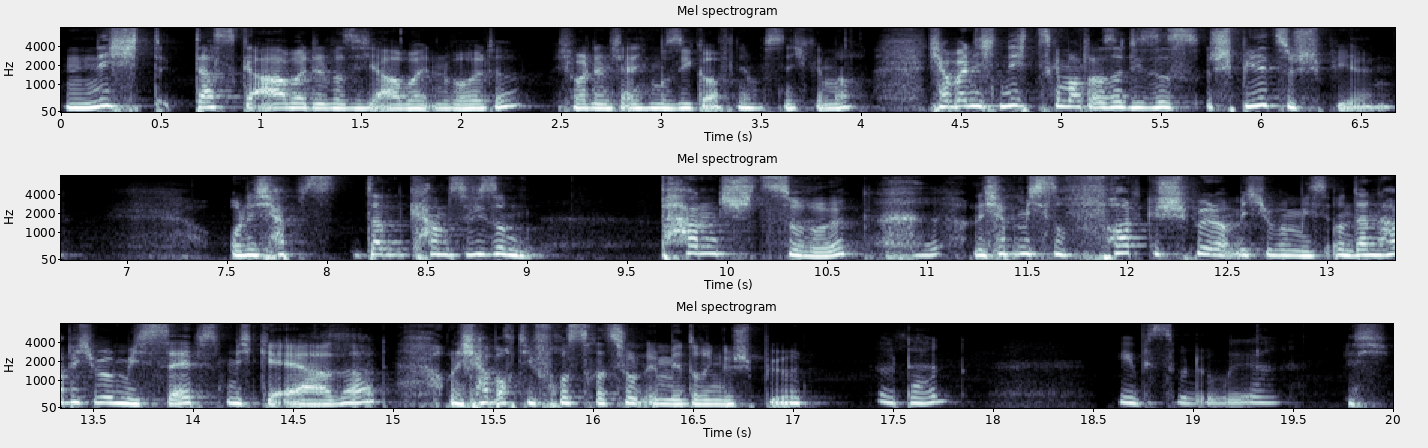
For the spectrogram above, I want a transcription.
nicht das gearbeitet, was ich arbeiten wollte. Ich wollte nämlich eigentlich Musik aufnehmen, habe es nicht gemacht. Ich habe eigentlich nichts gemacht, außer dieses Spiel zu spielen. Und ich hab's, dann kam es wie so ein Punch zurück und ich habe mich sofort gespürt, hab mich über mich und dann habe ich über mich selbst mich geärgert und ich habe auch die Frustration in mir drin gespürt. Und dann? Wie bist du mit umgegangen? Ich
